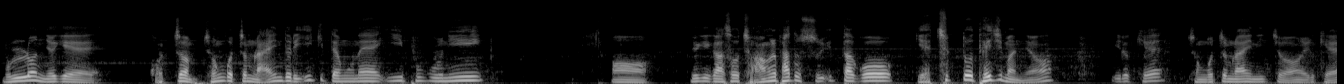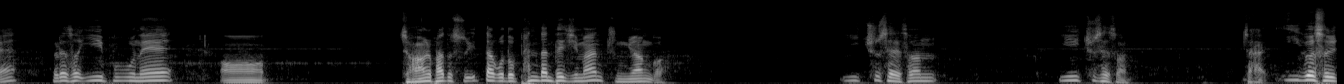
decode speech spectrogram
물론 여기에 고점, 전고점 라인들이 있기 때문에 이 부분이 어, 여기 가서 저항을 받을 수 있다고 예측도 되지만요. 이렇게 전고점 라인이 있죠. 이렇게. 그래서 이 부분에 어, 저항을 받을 수 있다고도 판단되지만 중요한 거. 이 추세선, 이 추세선. 자, 이것을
